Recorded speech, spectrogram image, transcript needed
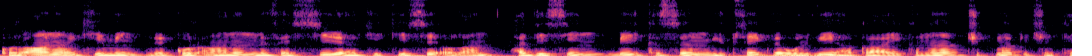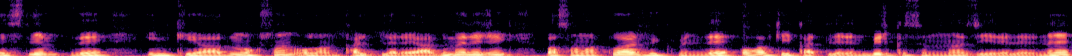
Kur'an-ı Hakîm'in ve Kur'an'ın müfessiri hakikisi olan hadisin bir kısım yüksek ve ulvi hakaikına çıkmak için teslim ve inkiyadı noksan olan kalplere yardım edecek basamaklar hükmünde o hakikatlerin bir kısım nazirelerine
